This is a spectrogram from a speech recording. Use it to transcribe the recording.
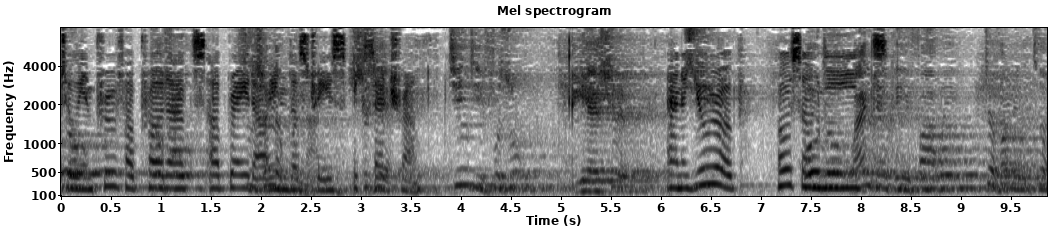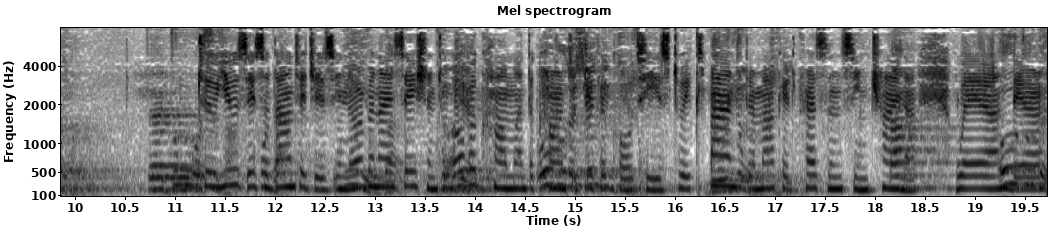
to improve our products, upgrade our industries, etc. And Europe also needs to use its advantages in urbanization to overcome the current difficulties, to expand their market presence in China, where their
